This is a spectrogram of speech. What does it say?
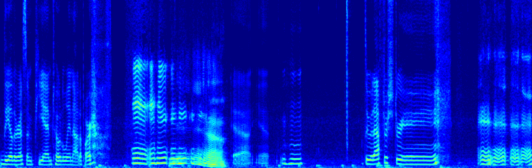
the other SMP. I'm totally not a part of. Mm-hmm, mm-hmm. Yeah. Yeah, yeah. Mm-hmm. Do it after stream. Mm-hmm.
